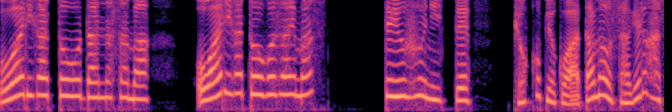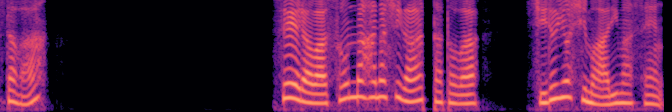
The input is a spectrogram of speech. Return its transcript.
おありがとう旦那様、おありがとうございます。っていうふうに言って、ぴょこぴょこ頭を下げるはずだわ。セイラはそんな話があったとは知る由もありません。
